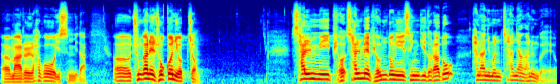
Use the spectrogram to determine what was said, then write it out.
어, 말을 하고 있습니다. 어, 중간에 조건이 없죠. 삶이 삶의 변동이 생기더라도 하나님은 찬양하는 거예요.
